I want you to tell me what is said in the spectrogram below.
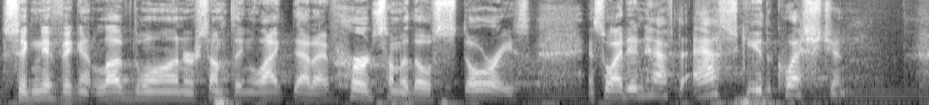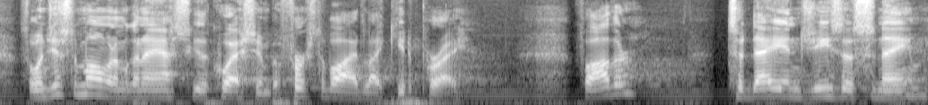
significant loved one or something like that. I've heard some of those stories, and so I didn't have to ask you the question. So, in just a moment, I'm going to ask you the question, but first of all, I'd like you to pray. Father, today in Jesus' name,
